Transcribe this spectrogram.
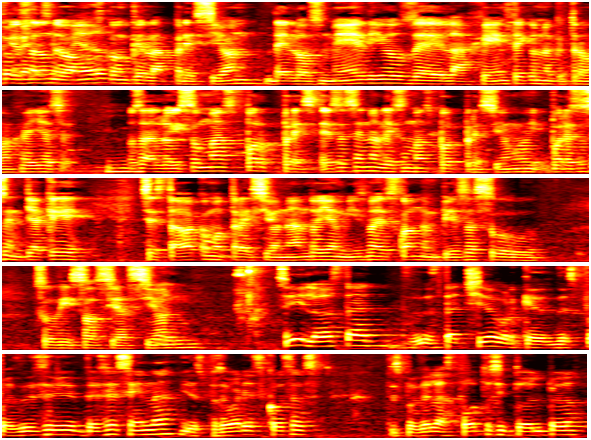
que es a donde vamos con que la presión de los medios, de la gente con la que trabaja ella, se- o sea, lo hizo más por presión, esa escena lo hizo más por presión, güey. por eso sentía que se estaba como traicionando ella misma, es cuando empieza su, su disociación. Sí, luego está, está chido porque después de, ese, de esa escena y después de varias cosas, después de las fotos y todo el pedo,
